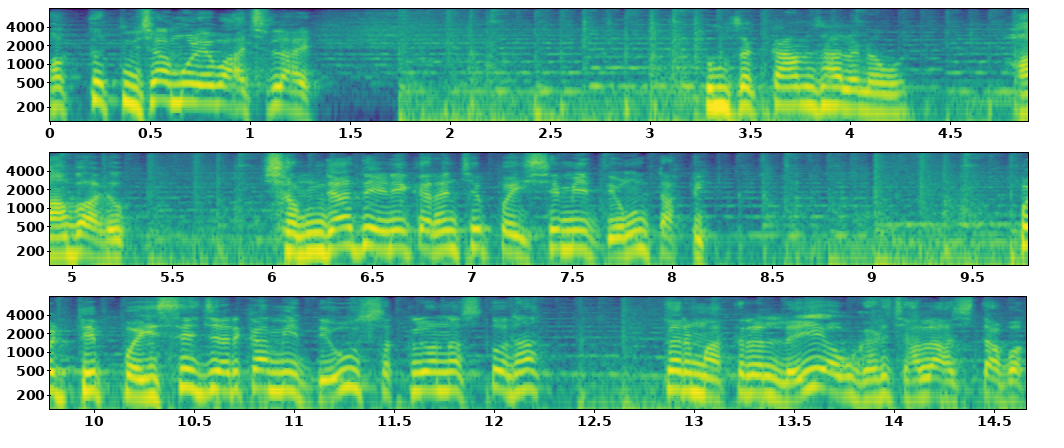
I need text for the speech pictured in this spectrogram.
फक्त तुझ्यामुळे वाचलाय. तुमचं काम झालं ना हो? हा बाळू. शंभ्या देणेकरांचे पैसे मी देऊन टाकले पण ते पैसे जर का मी देऊ शकलो नसतो ना तर मात्र लई अवघड झाला असता बघ.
